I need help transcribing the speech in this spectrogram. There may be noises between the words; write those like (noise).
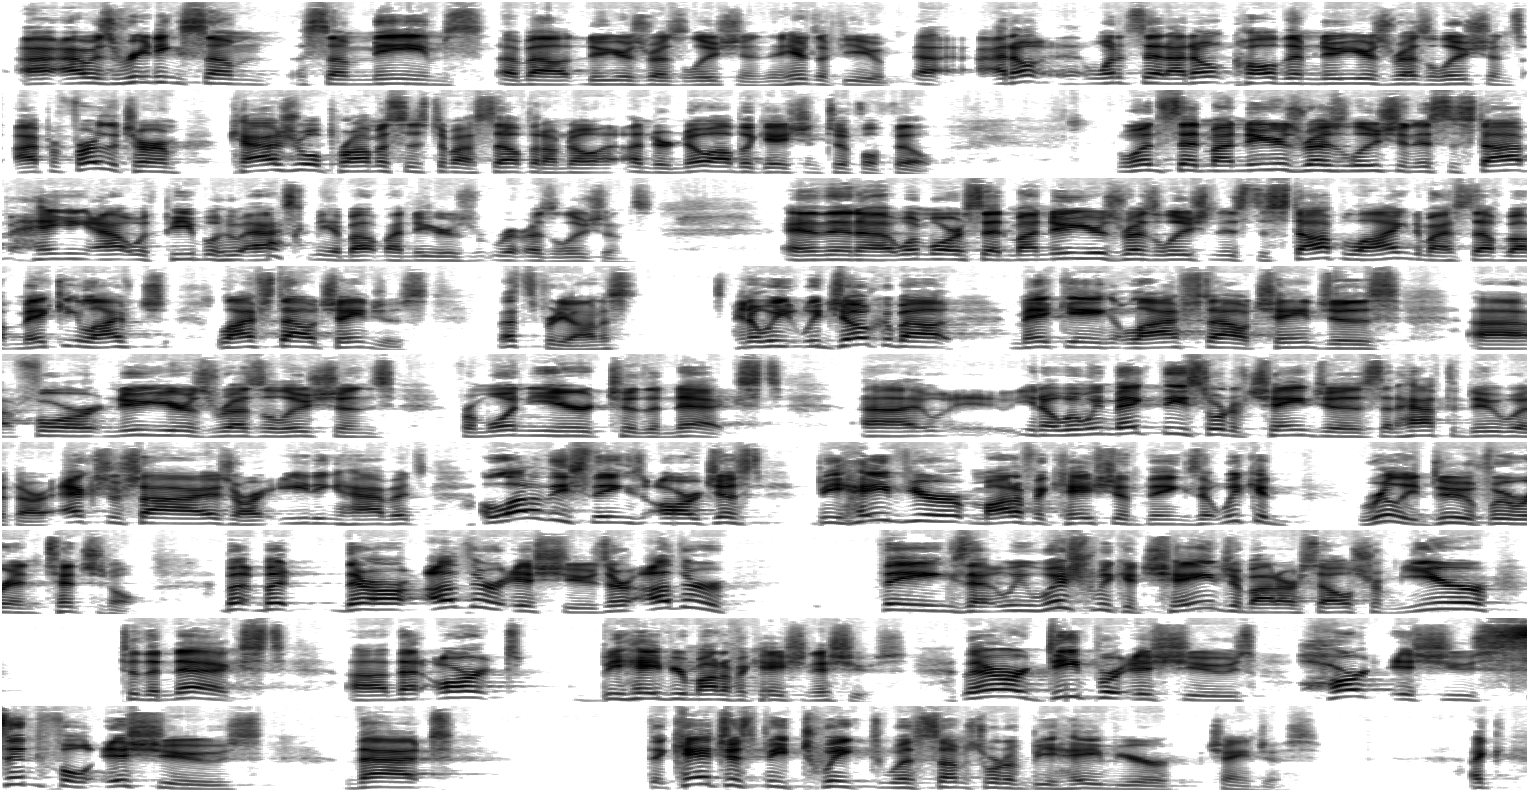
I, was reading some some memes about New Year's resolutions, and here's a few. Uh, I don't. One said, "I don't call them New Year's resolutions. I prefer the term casual promises to myself that I'm no, under no obligation to fulfill." One said, My New Year's resolution is to stop hanging out with people who ask me about my New Year's re- resolutions. And then uh, one more said, My New Year's resolution is to stop lying to myself about making life ch- lifestyle changes. That's pretty honest. You know, we, we joke about making lifestyle changes uh, for New Year's resolutions from one year to the next. Uh, you know, when we make these sort of changes that have to do with our exercise, our eating habits, a lot of these things are just behavior modification things that we could really do if we were intentional. But but there are other issues, there are other things that we wish we could change about ourselves from year to the next uh, that aren't behavior modification issues. There are deeper issues, heart issues, sinful issues that that can't just be tweaked with some sort of behavior changes. Like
